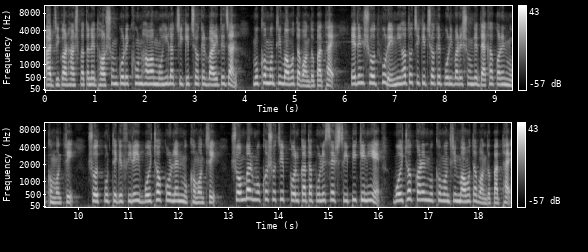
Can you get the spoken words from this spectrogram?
আরজিকর হাসপাতালে ধর্ষণ করে খুন হওয়া মহিলা চিকিৎসকের বাড়িতে যান মুখ্যমন্ত্রী মমতা বন্দ্যোপাধ্যায়। এদিন সোদপুরে নিহত চিকিৎসকের পরিবারের সঙ্গে দেখা করেন মুখ্যমন্ত্রী। সোদপুর থেকে ফিরেই বৈঠক করলেন মুখ্যমন্ত্রী। সোমবার মুখ্য সচিব কলকাতা পুলিশের সিপিকে নিয়ে বৈঠক করেন মুখ্যমন্ত্রী মমতা বন্দ্যোপাধ্যায়।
